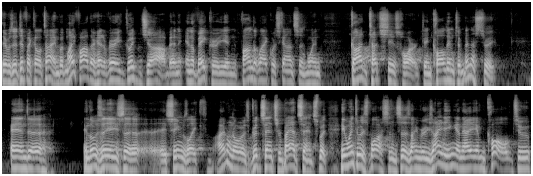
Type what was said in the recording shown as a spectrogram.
there was a difficult time. But my father had a very good job in, in a bakery in Fond du Lac, Wisconsin, when God touched his heart and called him to ministry. And uh, in those days, uh, it seems like, I don't know if it was good sense or bad sense, but he went to his boss and says, I'm resigning and I am called to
